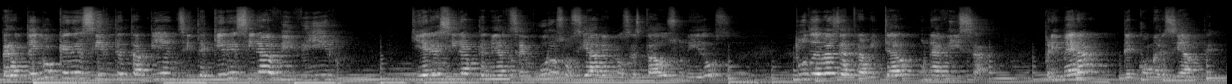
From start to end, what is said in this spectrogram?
Pero tengo que decirte también, si te quieres ir a vivir, quieres ir a tener seguro social en los Estados Unidos, tú debes de tramitar una visa. Primera, de comerciante.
